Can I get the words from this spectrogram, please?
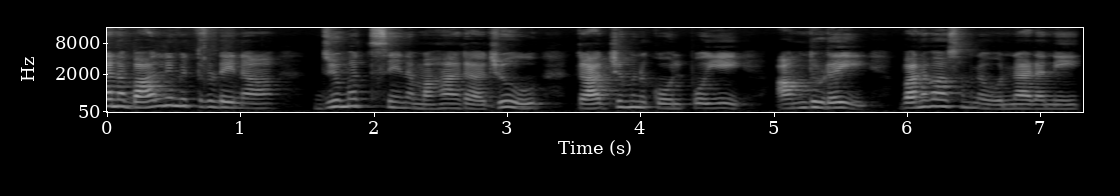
తన బాల్యమిత్రుడైన జుమత్సేన మహారాజు రాజ్యమును కోల్పోయి అంధుడై వనవాసమున ఉన్నాడని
